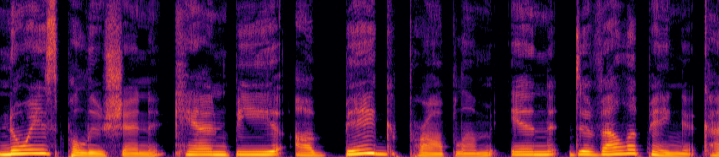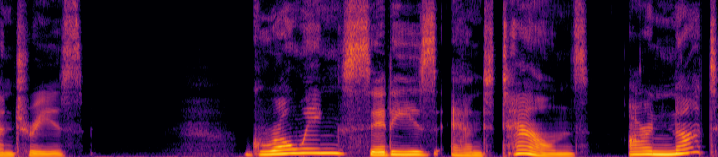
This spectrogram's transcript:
Noise pollution can be a big problem in developing countries. Growing cities and towns are not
